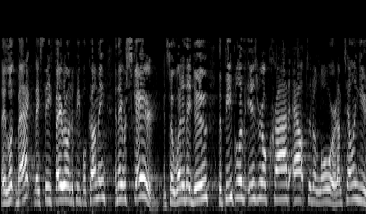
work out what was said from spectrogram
They look back, they see Pharaoh and the people coming, and they were scared. And so what did they do? The people of Israel cried out to the Lord. I'm telling you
